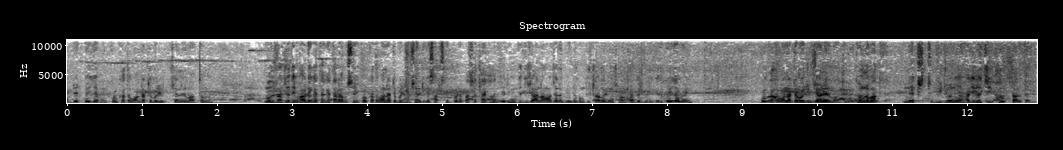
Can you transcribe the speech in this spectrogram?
আপডেট পেয়ে যাবেন কলকাতা ওয়ান্ডার টেবিল ইউটিউব চ্যানেলের মাধ্যমে। বন্ধুরা, যদি ভালো লেগে থাকে, তাহলে অবশ্যই কলকাতা ওয়ান্ডার টেবিল ইউটিউব চ্যানেলটিকে সাবস্ক্রাইব করে পাশে থাকবেন। এরকম কিন্তু জানা অজানা বিভিন্ন রকম ট্রাভেলিং সংক্রান্ত ভিডিও কিন্তু পেয়ে যাবেন কলকাতা ওয়ান্ডার টেবিল ইউটিউব চ্যানেলের মাধ্যমে। ধন্যবাদ। নেক্সট ভিডিও নিয়ে হাজির হচ্ছি খুব তাড়াতাড়ি।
